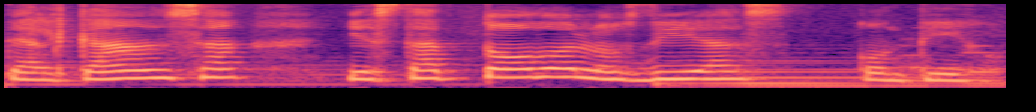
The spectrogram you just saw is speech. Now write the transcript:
te alcanza y está todos los días contigo.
